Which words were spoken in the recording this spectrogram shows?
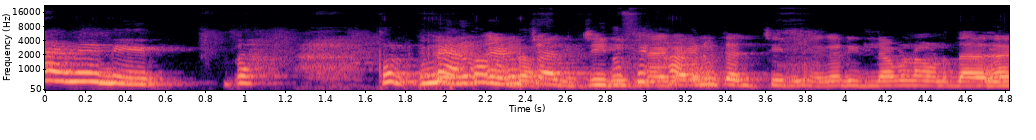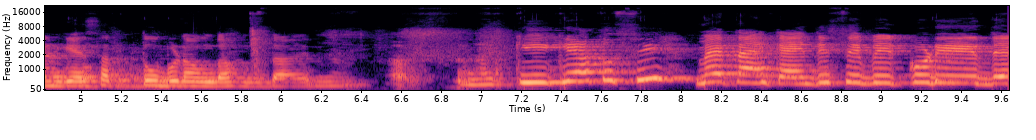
ਐਵੇਂ ਨਹੀਂ ਤੁਹਾਨੂੰ- ਮੈਂ ਇਹਨੂੰ ਤੁਹਾਨੂੰ ਇਹਨੂੰ ਚੱਜੀ ਨਹੀਂ ਹੈਗਾ ਇਹਨੂੰ ਚੱਜੀ ਨਹੀਂ ਹੈਗਾ ਰੀਲਾਂ ਬਣਾਉਣ ਦਾ ਅੱਗੇ ਸੱਤੂ ਬਣਾਉਂਦਾ ਹੁੰਦਾ ਇਹਨੂੰ। ਕੀ ਕਿਹਾ ਤੁਸੀਂ? ਮੈਂ ਤਾਂ ਕਹਿੰਦੀ ਸੀ ਵੀ ਕੁੜੀ ਦੇ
